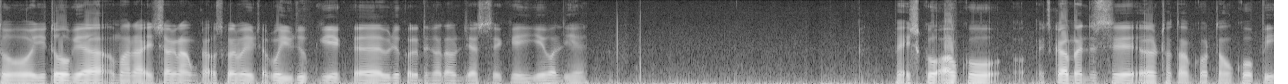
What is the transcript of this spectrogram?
तो ये तो हो गया हमारा इंस्टाग्राम का। उसके बाद मैं आपको यूट्यूब की एक वीडियो करके दिखाता हूँ, जैसे कि ये वाली है। मैं इसको आपको, इसका मैं जैसे उठाता करता हूँ कॉपी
